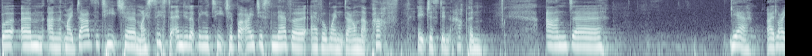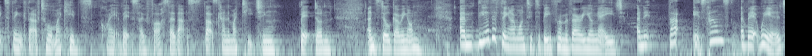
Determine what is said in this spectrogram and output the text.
But, um, and my dad's a teacher, my sister ended up being a teacher, but I just never, ever went down that path. It just didn't happen. And, uh, yeah, I'd like to think that I've taught my kids quite a bit so far. So that's, that's kind of my teaching bit done and still going on. Um, the other thing I wanted to be from a very young age, and it, that, it sounds a bit weird,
